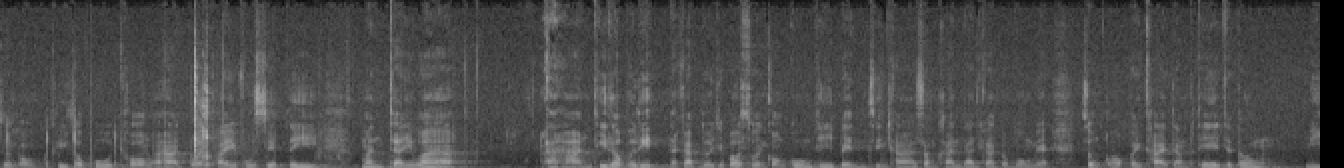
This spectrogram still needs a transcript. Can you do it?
ส่วนของที่เขาพูดของอาหารปลอดภัย Food Safety มั่นใจว่า อาหารที่เราผลิตนะครับ โดยเฉพาะส่วนของกุ้งที่เป็นสินค้าสำคัญด้านการประมงเนี่ยส่งออกไปขายต่างประเทศจะต้องมี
